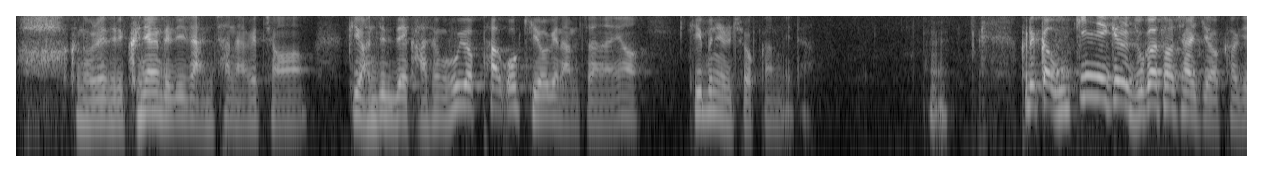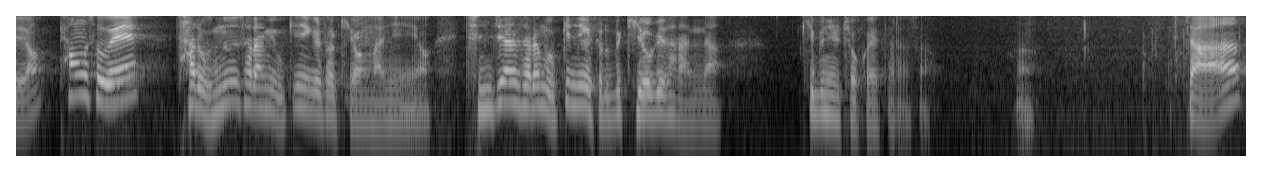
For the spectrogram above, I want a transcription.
하, 그 노래들이 그냥 들리지 않잖아, 그렇죠? 그게 완전히 내 가슴을 후벼파고 기억에 남잖아요. 기분 일치 효과입니다. 음. 그러니까 웃긴 얘기를 누가 더 잘 기억하게요? 평소에 잘 웃는 사람이 웃긴 얘기를 더 기억 많이 해요. 진지한 사람은 웃긴 얘기 들어도 기억이 잘 안 나. 기분 일치 효과에 따라서. 어. 자,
